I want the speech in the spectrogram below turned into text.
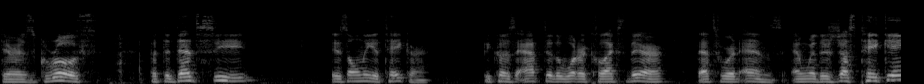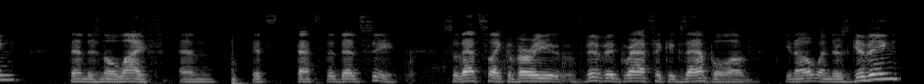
there is growth. But the Dead Sea is only a taker, because after the water collects there, that's where it ends. And where there's just taking, then there's no life, and it's that's the Dead Sea. So that's like a very vivid graphic example of you know when there's giving,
